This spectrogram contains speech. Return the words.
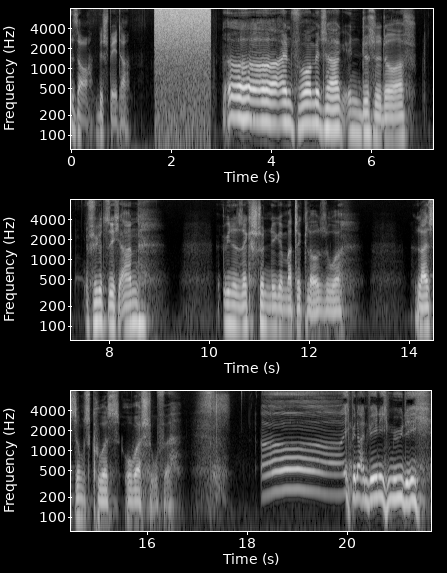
So, bis später. Oh, ein Vormittag in Düsseldorf fühlt sich an wie eine sechsstündige Mathe-Klausur. Leistungskurs Oberstufe. Oh, ich bin ein wenig müdig.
